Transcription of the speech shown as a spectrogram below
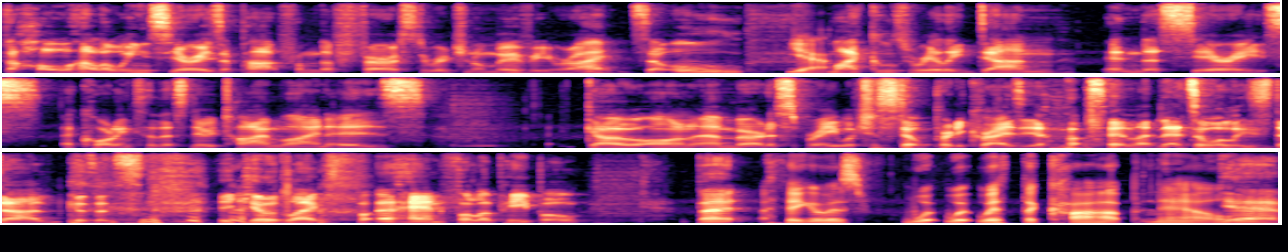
the whole Halloween series apart from the first original movie, right? So all Yeah. Michael's really done in this series, according to this new timeline, is go on a murder spree, which is still pretty crazy. I'm not saying like that's all he's done because it's he killed like a handful of people, but I think it was w- w- with the cop now. Yeah.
